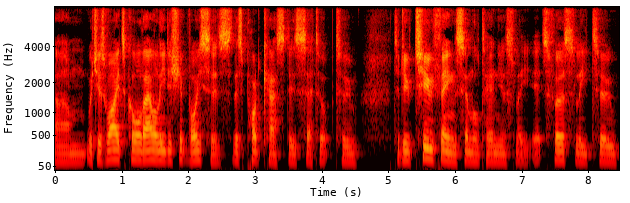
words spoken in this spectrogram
Um, which is why it's called Our Leadership Voices. This podcast is set up to to do two things simultaneously. It's firstly to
